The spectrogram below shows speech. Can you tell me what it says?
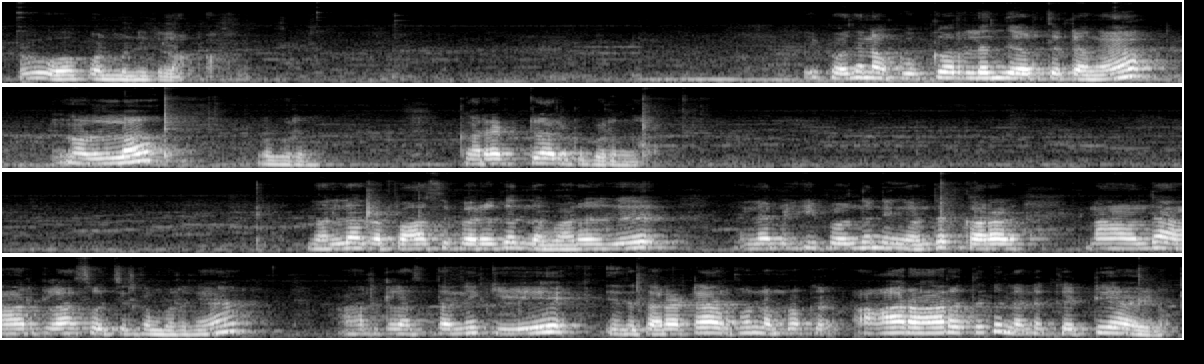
இப்போ ஓப்பன் பண்ணிக்கலாம். இப்போ வந்து நான் குக்கர்லேருந்து எடுத்துட்டேங்க. நல்லா பாருங்கள் பாருங்க கரெக்டாக இருக்குது பாருங்கள் நல்லா அந்த பாசி பிறகு அந்த வரகு எல்லாமே. இப்போ வந்து நீங்கள் வந்து கர நான் வந்து ஆறு கிளாஸ் வச்சுருக்கேன் பாருங்க. ஆறு கிளாஸ் தண்ணிக்கு இது கரெக்டாக இருக்கும். நம்மளுக்கு ஆறு ஆறத்துக்கு நல்லா கெட்டி ஆகிடும்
